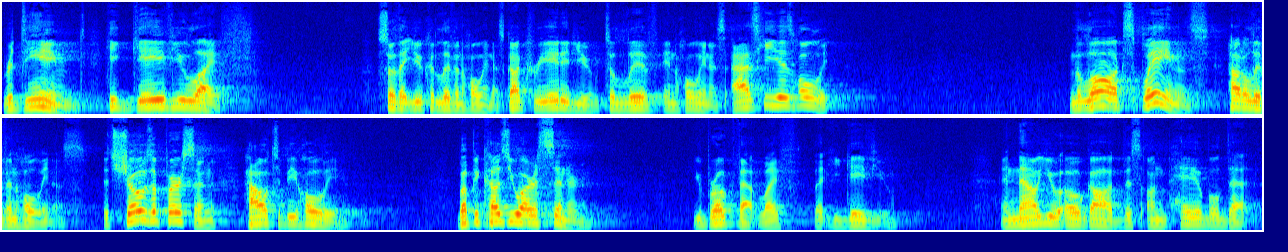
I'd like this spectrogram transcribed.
Redeemed. He gave you life so that you could live in holiness. God created you to live in holiness as He is holy. And the law explains how to live in holiness, it shows a person how to be holy. But because you are a sinner, you broke that life that He gave you. And now you owe God this unpayable debt.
